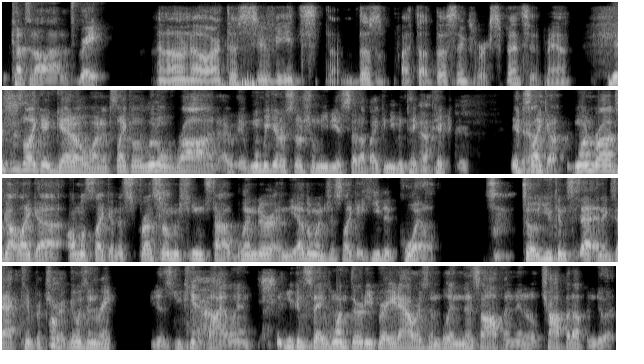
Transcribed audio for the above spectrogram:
it cuts it all out. It's great. And I don't know, aren't those sous vides? Those I thought those things were expensive, man. This is like a ghetto one. It's like a little rod. When we get our social media set up, I can even take yeah. a picture. It's yeah. like a one rod's got like a almost like an espresso machine style blender, and the other one's just like a heated coil. Hmm. So you can set an exact temperature. It goes in ranges. You can't dial in. But you can say 130 for eight hours and blend this off, and it'll chop it up and do it.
